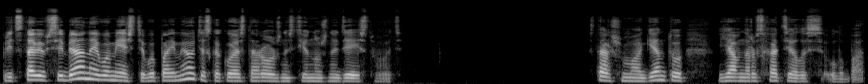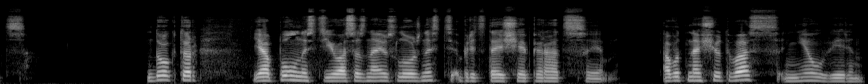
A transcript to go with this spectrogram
представив себя на его месте, вы поймете, с какой осторожностью нужно действовать. Старшему агенту явно расхотелось улыбаться. «Доктор, я полностью осознаю сложность предстоящей операции, а вот насчет вас не уверен».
